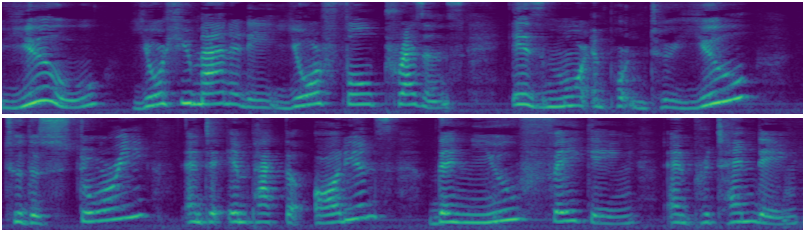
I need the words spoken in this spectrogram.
You, your humanity, your full presence is more important to you, to the story, and to impact the audience than you faking and pretending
